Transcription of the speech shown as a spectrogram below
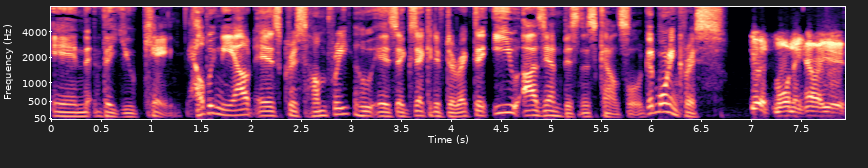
in the UK. Helping me out is Chris Humphrey, who is Executive Director, EU ASEAN Business Council. Good morning, Chris. Good morning. How are you?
